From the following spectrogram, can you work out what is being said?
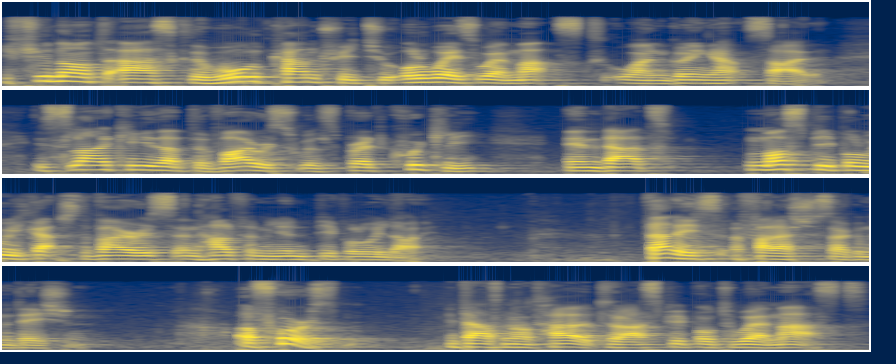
if you don't ask the whole country to always wear masks when going outside, it's likely that the virus will spread quickly and that most people will catch the virus and half a million people will die. That is a fallacious argumentation. Of course, it does not hurt to ask people to wear masks,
